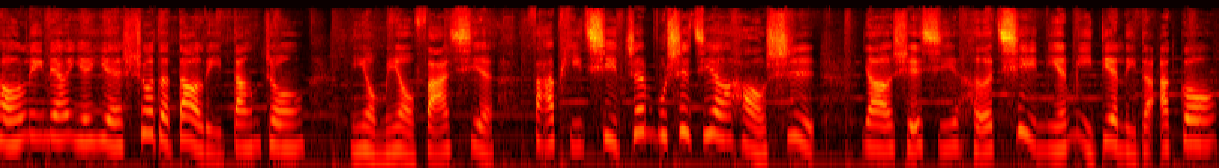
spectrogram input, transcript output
从林良爷爷说的道理当中，你有没有发现，发脾气真不是件好事？要学习和气碾米店里的阿公，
